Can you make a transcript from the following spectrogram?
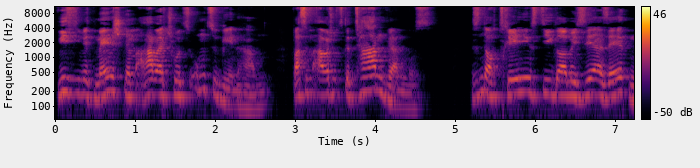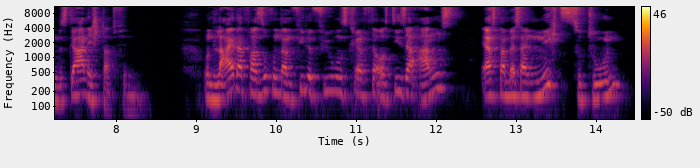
wie sie mit Menschen im Arbeitsschutz umzugehen haben, was im Arbeitsschutz getan werden muss. Das sind auch Trainings, die, glaube ich, sehr selten bis gar nicht stattfinden. Und leider versuchen dann viele Führungskräfte aus dieser Angst erstmal besser nichts zu tun,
